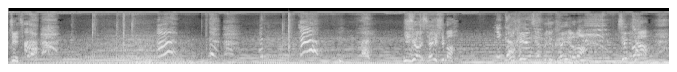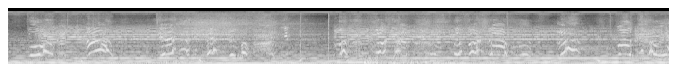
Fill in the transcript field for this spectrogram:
进去。你就要钱是吗？你？我给你钱不就可以了吗？行不行？不！啊！姐，你干什么？你放放开！放手！啊！放开我！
